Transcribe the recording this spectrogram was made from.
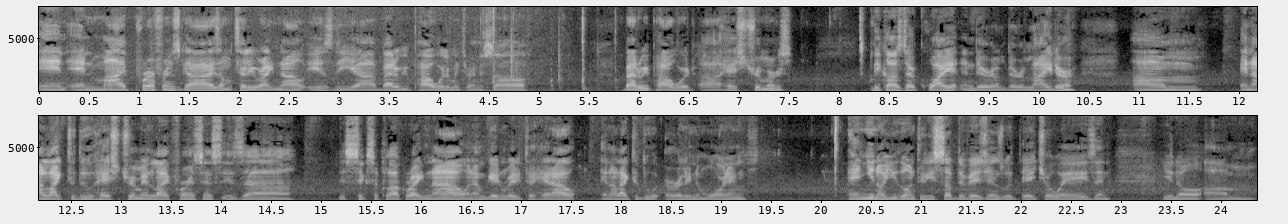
and and my preference, guys, I'm gonna tell you right now, is the battery powered. Let me turn this off. Battery powered hedge trimmers because they're quiet and they're they're lighter. Um, and I like to do hedge trimming, like for instance, is uh, it's six o'clock right now, and I'm getting ready to head out, and I like to do it early in the mornings and you know you go into these subdivisions with HOAs and you know um,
